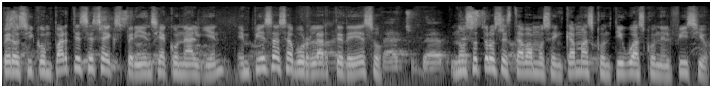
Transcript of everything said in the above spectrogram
Pero si compartes esa experiencia con alguien, empiezas a burlarte de eso. Nosotros estábamos en camas contiguas con el fisio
